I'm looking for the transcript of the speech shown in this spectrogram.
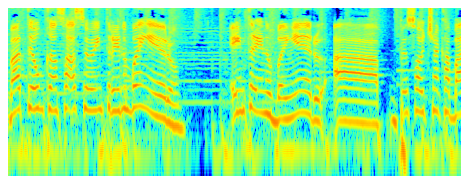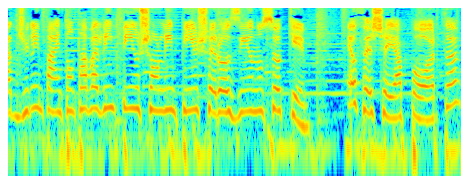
Bateu um cansaço e eu entrei no banheiro. Entrei no banheiro, a- o pessoal tinha acabado de limpar, então tava limpinho, o chão limpinho, cheirosinho, não sei o quê. Eu fechei a porta,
